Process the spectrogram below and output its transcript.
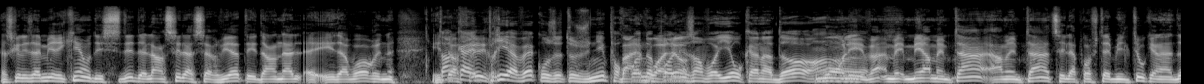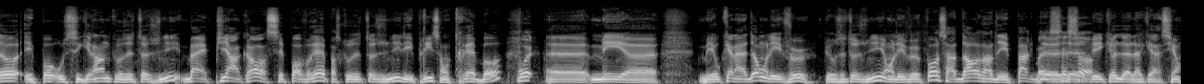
Est-ce que les Américains ont décidé de lancer la serviette et d'en et d'avoir une et Tant qu'à être pris avec aux États-Unis, pourquoi Ben, ne voilà. pas les envoyer au Canada? hein? où on les vend. Mais, mais en même temps, en même temps, la profitabilité au Canada est pas aussi grande qu'aux États-Unis. Ben, puis encore, c'est pas vrai parce qu'aux États-Unis, les prix sont très bas. Oui. Euh, mais, euh, mais au Canada, on les veut. Puis aux États-Unis, on les veut pas. Ça dort dans des parcs Ben, de, véhicules de location.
